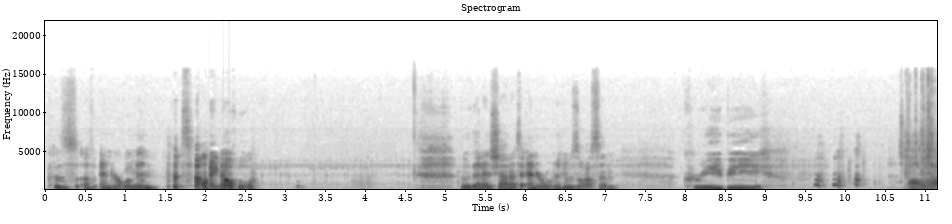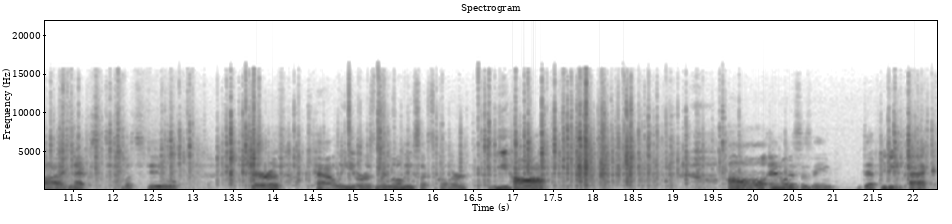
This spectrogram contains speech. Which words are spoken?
Because of Ender Woman. That's how I know who. Who that is. Shout out to Ender Woman, who was awesome. Creepy. Alright, next, let's do Sheriff Callie, or as my little niece likes to call her, Yeehaw. Oh, and what is his name? Deputy Peck.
